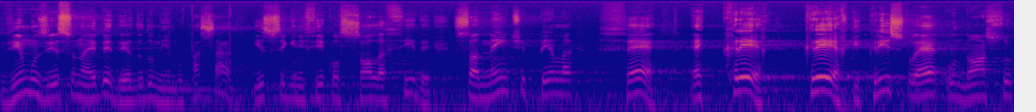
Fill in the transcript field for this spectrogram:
vimos isso na EBD do domingo passado. Isso significa o sola fide, somente pela fé. É crer, crer que Cristo é o nosso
